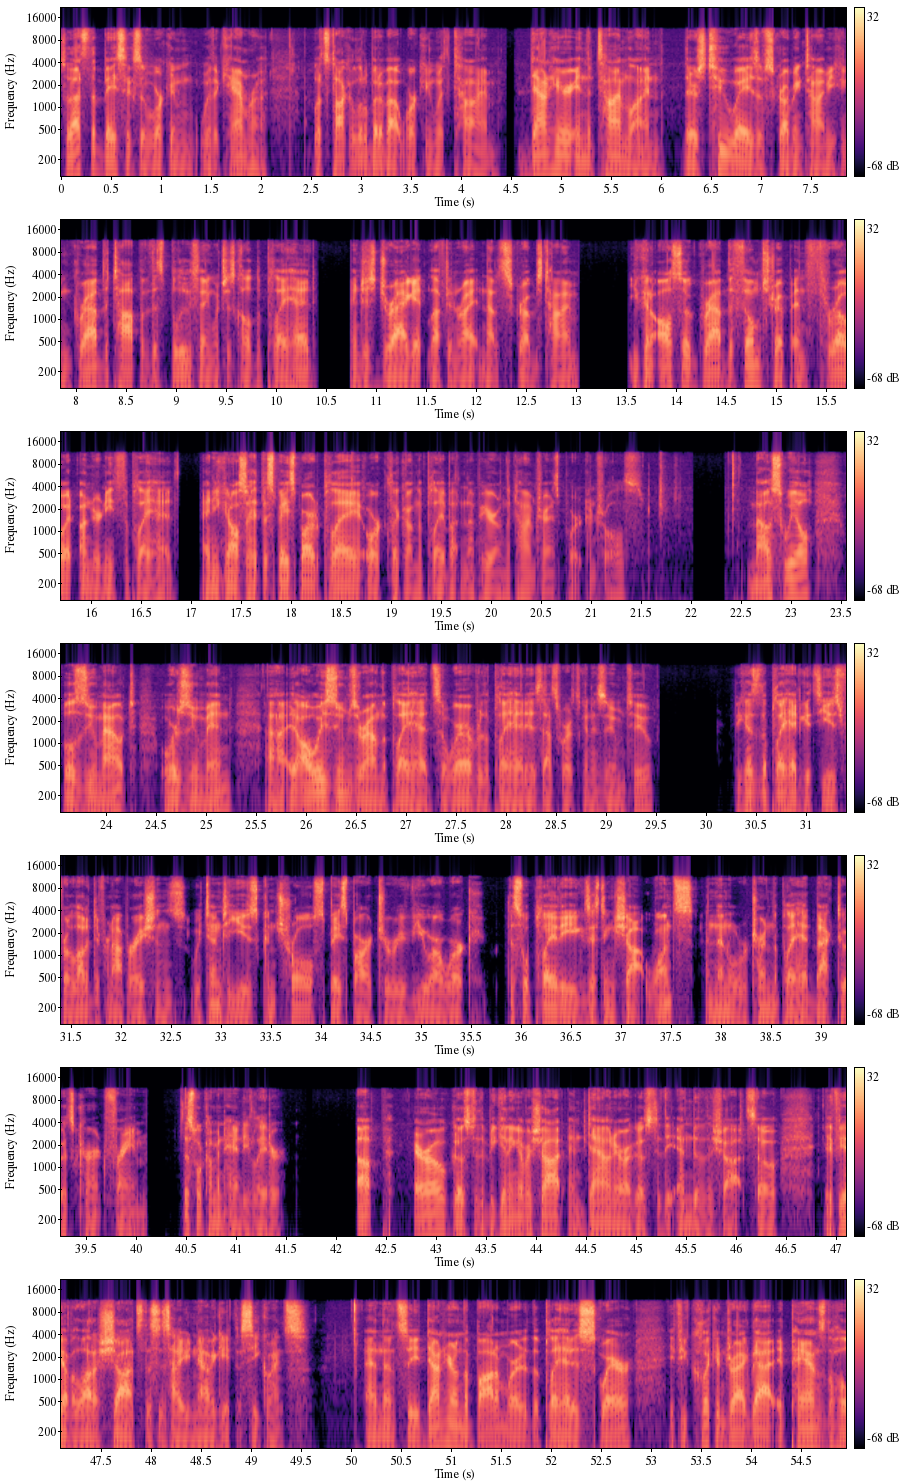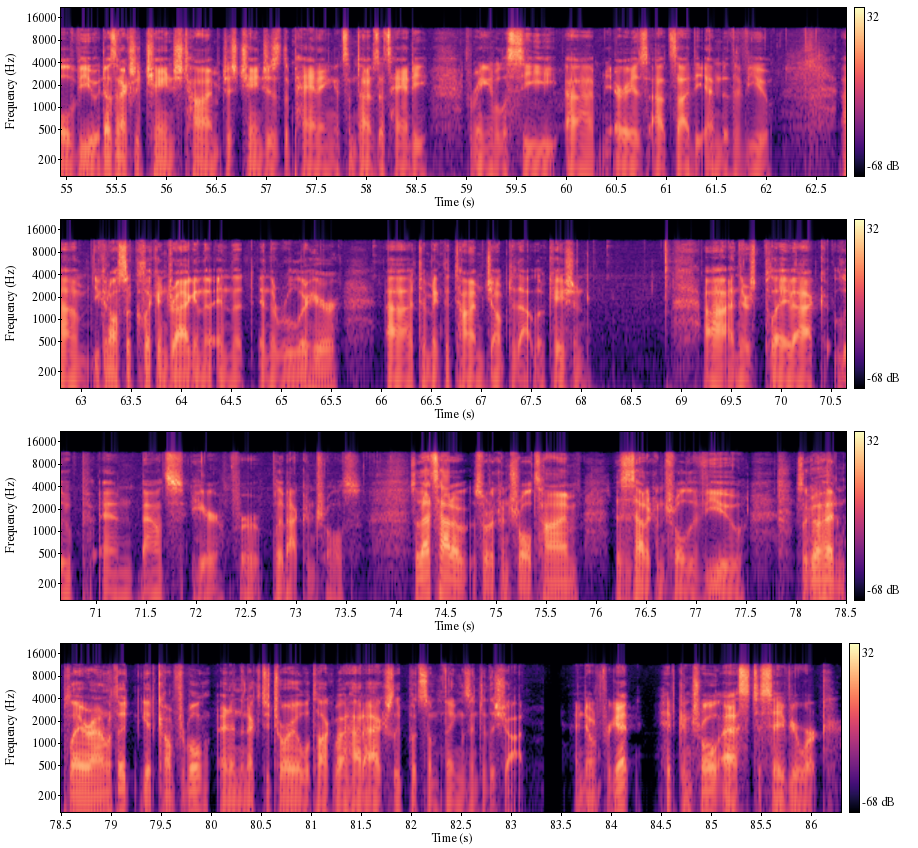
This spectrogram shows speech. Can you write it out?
So that's the basics of working with a camera. Let's talk a little bit about working with time. Down here in the timeline, there's two ways of scrubbing time. You can grab the top of this blue thing, which is called the playhead, and just drag it left and right, and that scrubs time. You can also grab the film strip and throw it underneath the playhead. And you can also hit the spacebar to play or click on the play button up here on the time transport controls. Mouse wheel will zoom out or zoom in. Uh, it always zooms around the playhead, so wherever the playhead is, that's where it's going to zoom to. Because the playhead gets used for a lot of different operations, we tend to use Control Spacebar to review our work. This will play the existing shot once, and then will return the playhead back to its current frame. This will come in handy later. Up arrow goes to the beginning of a shot, and down arrow goes to the end of the shot. So if you have a lot of shots, this is how you navigate the sequence. And then see down here on the bottom where the playhead is square, if you click and drag that, it pans the whole view. It doesn't actually change time, it just changes the panning. And sometimes that's handy for being able to see uh, areas outside the end of the view. Um, you can also click and drag in the in the in the ruler here uh, to make the time jump to that location. Uh, and there's playback, loop, and bounce here for playback controls. So that's how to sort of control time. This is how to control the view. So go ahead and play around with it, get comfortable, and in the next tutorial we'll talk about how to actually put some things into the shot. And don't forget, hit Control S to save your work.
